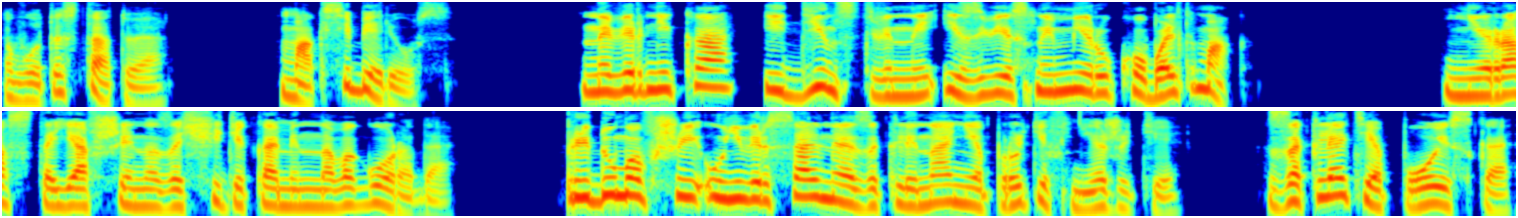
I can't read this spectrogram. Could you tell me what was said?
Вот и статуя. Маг Сибириус. Наверняка единственный известный миру кобальт-маг. Не раз стоявший на защите каменного города, придумавший универсальное заклинание против нежити, заклятие поиска,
